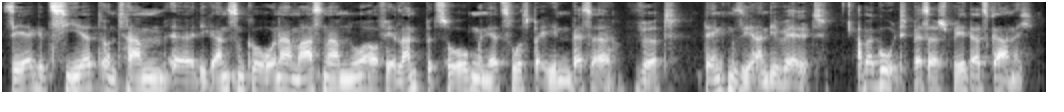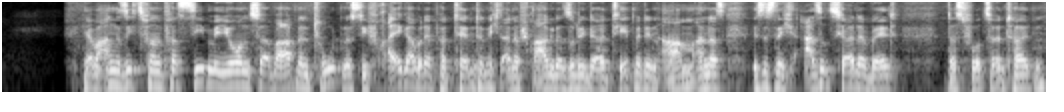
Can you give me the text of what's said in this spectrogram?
sehr geziert und haben äh, die ganzen Corona-Maßnahmen nur auf ihr Land bezogen. Und jetzt, wo es bei ihnen besser wird, denken Sie an die Welt. Aber gut, besser spät als gar nicht. Ja, aber angesichts von fast sieben Millionen zu erwartenden Toten ist die Freigabe der Patente nicht eine Frage der Solidarität mit den Armen. Anders ist es nicht asozial der Welt, das vorzuenthalten?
